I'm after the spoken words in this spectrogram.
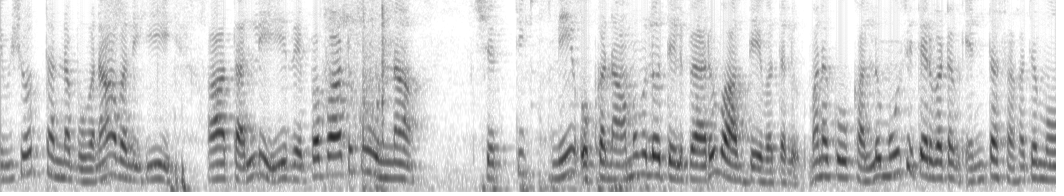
నిమిషోత్తన్న భువనావలిహి ఆ తల్లి రెప్పపాటుకు ఉన్న శక్తిని ఒక్క నామములో తెలిపారు వాగ్దేవతలు. మనకు కళ్ళు మూసి తెరవటం ఎంత సహజమో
